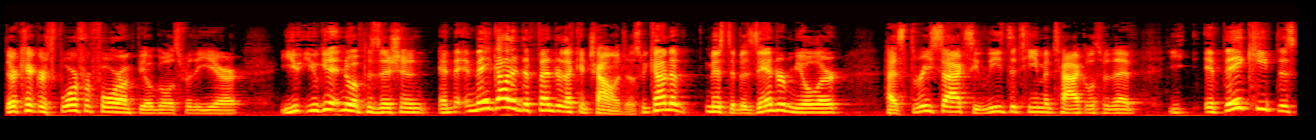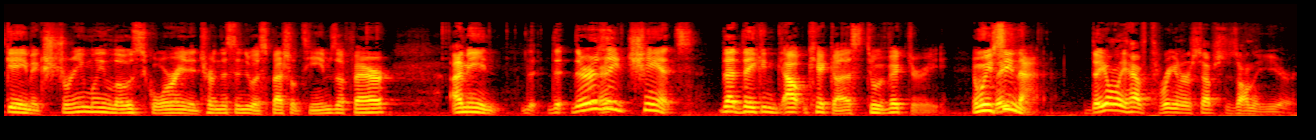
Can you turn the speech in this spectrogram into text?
Their kicker's four for four on field goals for the year. You you get into a position and and they got a defender that can challenge us. We kind of missed it, but Xander Mueller has three sacks. He leads the team in tackles for them. If they keep this game extremely low scoring and turn this into a special teams affair, I mean, th- th- there is a chance that they can outkick us to a victory, and we've They- seen that. They only have three interceptions on the year.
